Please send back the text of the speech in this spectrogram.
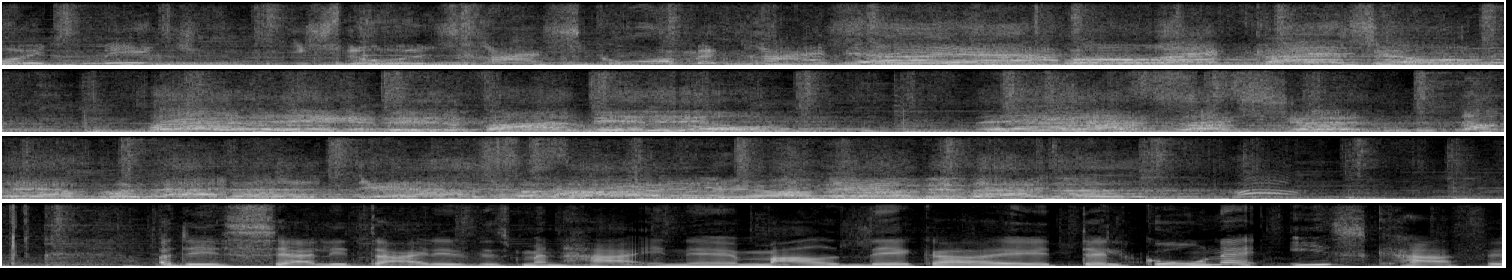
rytmik i snudens græsskor med græs. Jeg er på rekreation, og jeg vil ikke bytte for en million. Det er så skønt at være på landet, det er så dejligt at være ved vandet. Og det er særligt dejligt, hvis man har en øh, meget lækker øh, Dalgona iskaffe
